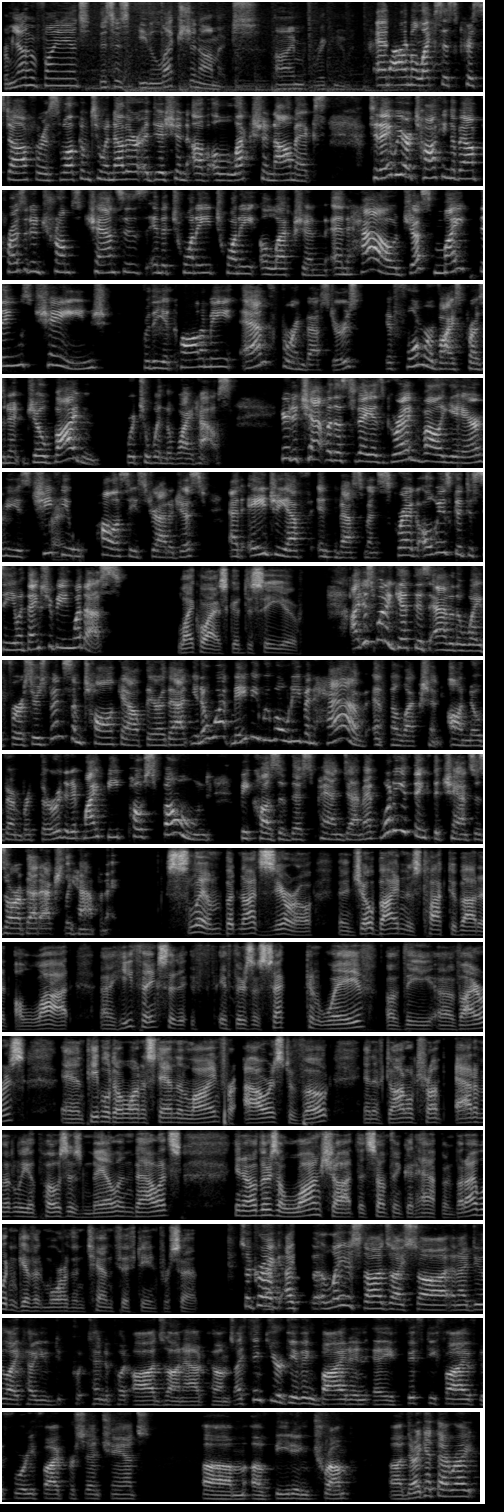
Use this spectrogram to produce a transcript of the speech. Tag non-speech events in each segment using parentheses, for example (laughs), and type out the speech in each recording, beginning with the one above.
From Yahoo Finance, this is Electionomics. I'm Rick Newman. And I'm Alexis Christoforous. Welcome to another edition of Electionomics. Today we are talking about President Trump's chances in the 2020 election and how just might things change for the economy and for investors if former Vice President Joe Biden were to win the White House. Here to chat with us today is Greg Valliere. He is Chief right. Policy Strategist at AGF Investments. Greg, always good to see you, and thanks for being with us. Likewise, good to see you. I just want to get this out of the way first. There's been some talk out there that, you know what, maybe we won't even have an election on November 3rd, that it might be postponed because of this pandemic. What do you think the chances are of that actually happening? Slim, but not zero. And Joe Biden has talked about it a lot. Uh, he thinks that if, if there's a second wave of the uh, virus and people don't want to stand in line for hours to vote, and if Donald Trump adamantly opposes mail in ballots, you know, there's a long shot that something could happen, but I wouldn't give it more than 10, 15%. So, Greg, I, the latest odds I saw, and I do like how you put, tend to put odds on outcomes. I think you're giving Biden a 55 to 45 percent chance um, of beating Trump. Uh, did I get that right?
